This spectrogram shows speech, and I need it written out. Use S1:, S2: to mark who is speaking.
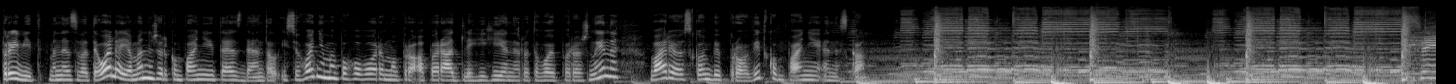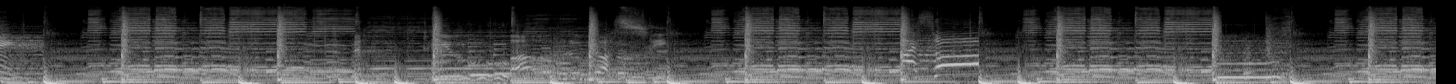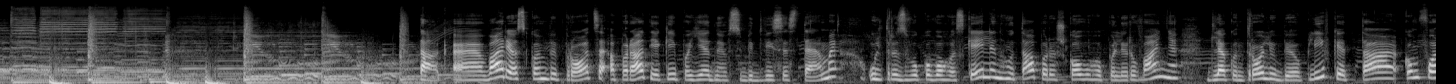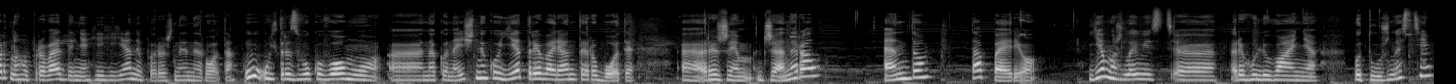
S1: Привіт! Мене звати Оля, я менеджер компанії TS Dental. І сьогодні ми поговоримо про апарат для гігієни ротової порожнини Varios Combi Pro від компанії NSK. Так, е, Varios Combi Pro – це апарат, який поєднує в собі дві системи ультразвукового скейлінгу та порошкового полірування для контролю біоплівки та комфортного проведення гігієни порожнини рота. У ультразвуковому е, наконечнику є три варіанти роботи: Е, режим General, Endo та Perio. Є можливість регулювання потужності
